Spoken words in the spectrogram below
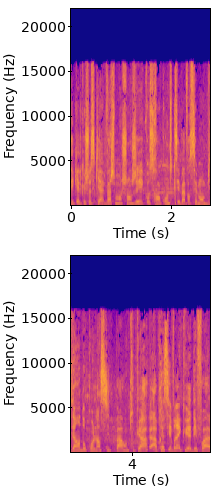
c'est quelque chose qui a vachement changé, qu'on se rend compte que c'est pas forcément bien, donc on l'incite pas en tout cas. Après, c'est vrai qu'il y a des fois,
